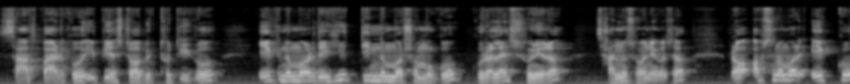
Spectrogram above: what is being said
सात पाठको इपिएस टपिक थुत्कीको एक नम्बरदेखि तिन नम्बरसम्मको कुरालाई सुनेर छान्नुहोस् भनेको छ र अप्सन नम्बर एकको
